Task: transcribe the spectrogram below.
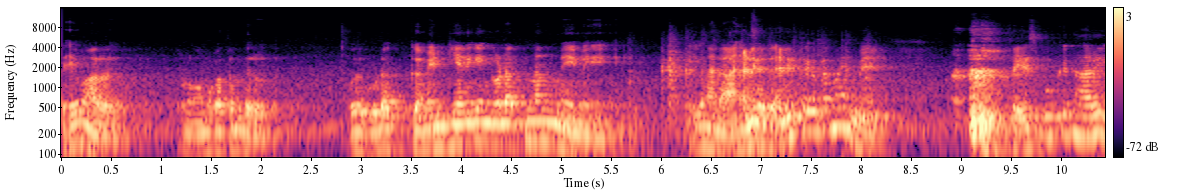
එහෙම අර මම කතන්දර ඔය ගොඩක් කමෙන්ට් කියන එකෙන් ගොඩක් නම් මේ මේ ඒක නේද අනිත් අනිත් එක තමයි මේ ෆේස්බුක් එක හරි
